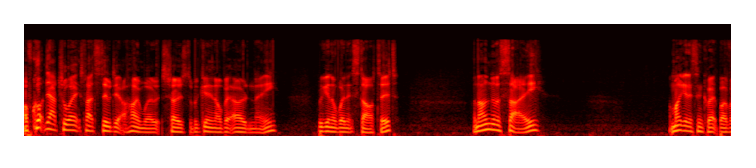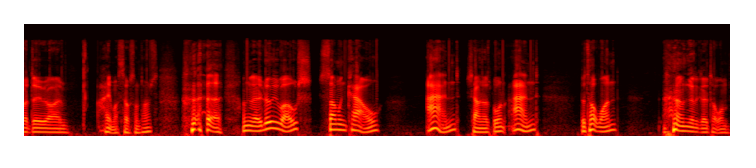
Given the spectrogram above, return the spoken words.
I've got the actual X Factor DVD at home where it shows the beginning of it only, beginning of when it started. And I'm going to say, I might get this incorrect, but if I do, I'm, I hate myself sometimes. I'm going to go Louis Walsh, Simon Cowell, and Sharon Osbourne, and the top one. I'm going to go top one.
